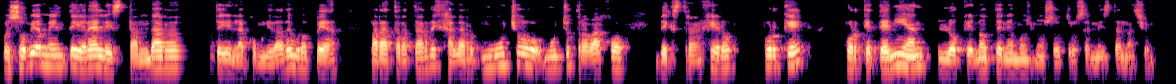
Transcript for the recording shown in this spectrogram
pues obviamente era el estándar en la comunidad europea para tratar de jalar mucho, mucho trabajo de extranjero. ¿Por qué? Porque tenían lo que no tenemos nosotros en esta nación.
